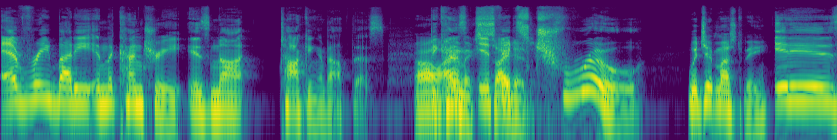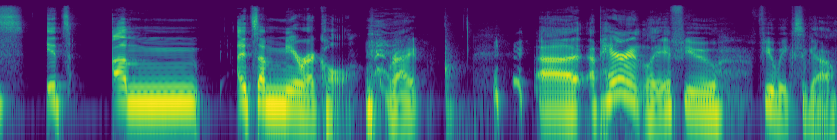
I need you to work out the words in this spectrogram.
everybody in the country is not talking about this. Oh, because I'm excited. if it's true, Which it must be. it is. It's um. It's a miracle, right? uh, apparently, if few few weeks ago,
